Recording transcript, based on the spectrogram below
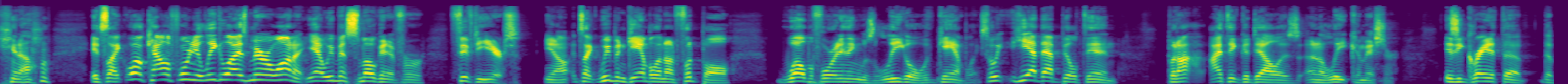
You know, it's like, well, California legalized marijuana. Yeah, we've been smoking it for 50 years. You know, it's like we've been gambling on football well before anything was legal with gambling. So he had that built in. But I, I think Goodell is an elite commissioner. Is he great at the, the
